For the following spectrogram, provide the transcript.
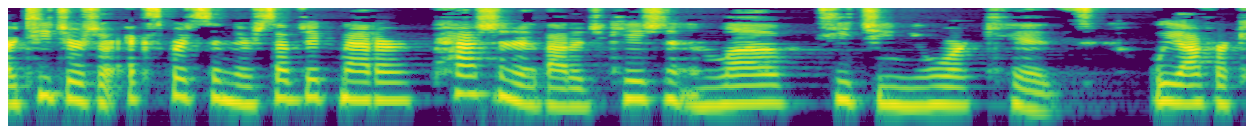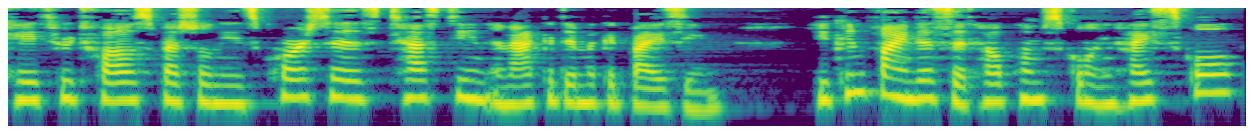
Our teachers are experts in their subject matter, passionate about education and love teaching your kids. We offer K through 12 special needs courses, testing, and academic advising. You can find us at Help Homeschooling High School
